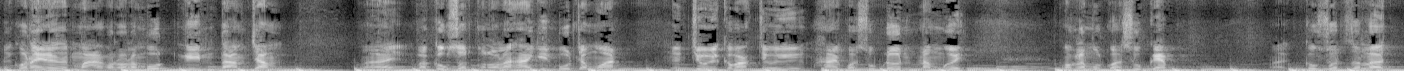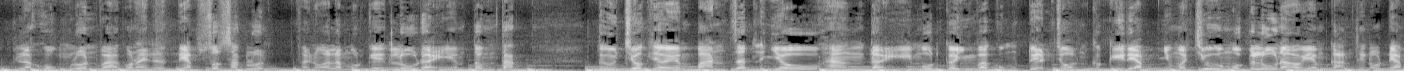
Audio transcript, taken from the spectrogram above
Đấy, con này là mã của nó là 1800 đấy và công suất của nó là 2400W nên chơi các bác chơi hai quả súp đơn 50 hoặc là một quả súp kép câu suất rất là là khủng luôn và con này nó đẹp xuất sắc luôn. Phải nói là một cái lô đẩy em tâm tắc. Từ trước giờ em bán rất là nhiều hàng đẩy một kênh và cũng tuyển chọn cực kỳ đẹp nhưng mà chưa một cái lô nào em cảm thấy nó đẹp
